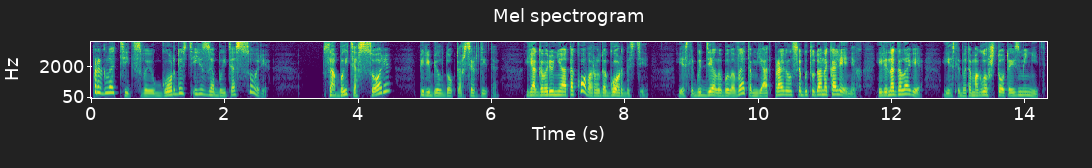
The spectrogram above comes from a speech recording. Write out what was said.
проглотить свою гордость и забыть о ссоре? «Забыть о ссоре?» — перебил доктор сердито. «Я говорю не о такого рода гордости. Если бы дело было в этом, я отправился бы туда на коленях или на голове, если бы это могло что-то изменить.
